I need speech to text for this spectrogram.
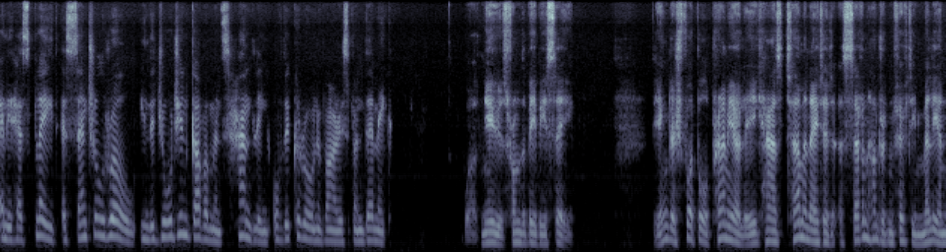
and it has played a central role in the Georgian government's handling of the coronavirus pandemic. World News from the BBC. The English Football Premier League has terminated a $750 million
